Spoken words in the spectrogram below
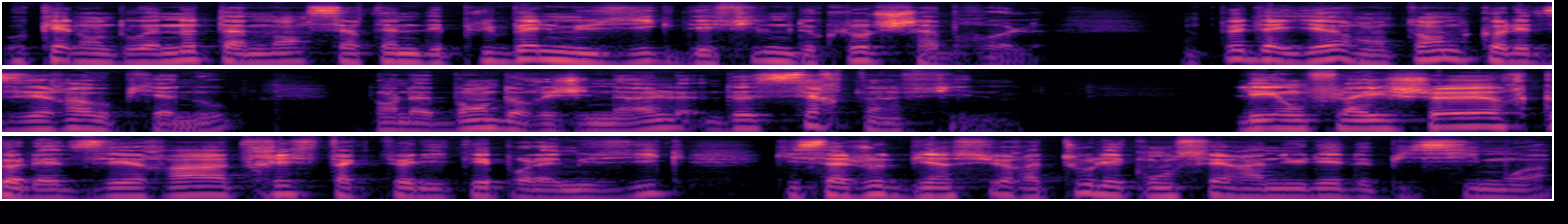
auquel on doit notamment certaines des plus belles musiques des films de Claude Chabrol. On peut d'ailleurs entendre Colette Zera au piano dans la bande originale de certains films. Léon Fleischer, Colette Zera, triste actualité pour la musique, qui s'ajoute bien sûr à tous les concerts annulés depuis six mois,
